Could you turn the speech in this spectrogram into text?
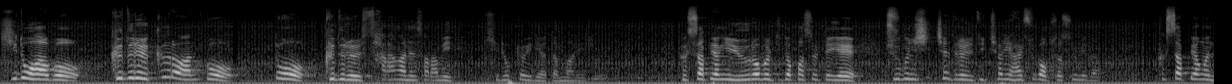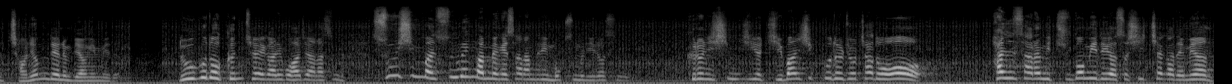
기도하고 그들을 끌어안고 또 그들을 사랑하는 사람이 기독교인이었단 말이죠. 흑사병이 유럽을 뒤덮었을 때에 죽은 시체들을 뒤처리할 수가 없었습니다. 흑사병은 전염되는 병입니다. 누구도 근처에 가려고 하지 않았습니다. 수십만 수백만 명의 사람들이 목숨을 잃었습니다. 그러니 심지어 집안 식구들조차도 한 사람이 주검이 되어서 시체가 되면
